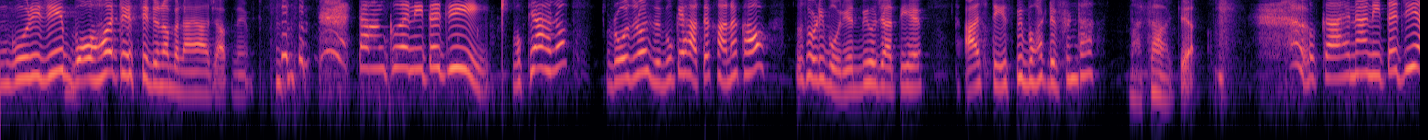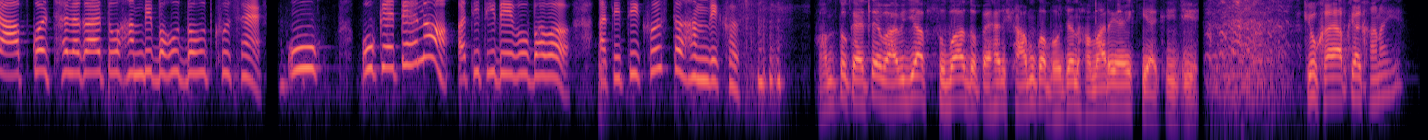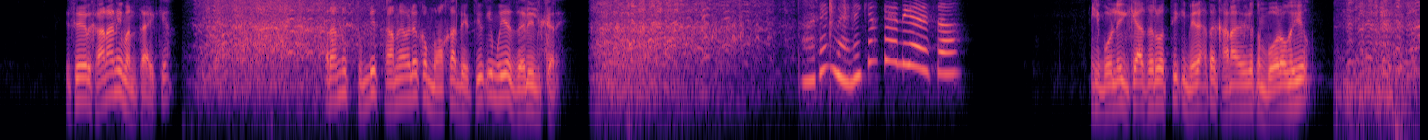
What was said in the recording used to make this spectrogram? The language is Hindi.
अंगूरी जी बहुत टेस्टी डिनर बनाया आज आपने। Thank you Anita ji. वो क्या है ना रोज रोज विभू के हाथ का खाना खाओ तो थोड़ी बोरियत भी हो जाती है। आज टेस्ट भी बहुत डिफरेंट था मज़ा आ गया। वो कहा है ना अनीता जी आपको अच्छा लगा तो हम भी बहुत बहुत खुश हैं। वो वो कहते हैं ना अतिथि देवो भव अतिथि खुश तो हम भी खुश। हम तो कहते हैं भाभी जी आप सुबह दोपहर शाम का भोजन हमारे यहाँ किया कीजिए। क्यों खाया? आप क्या खाना ये? इसे अगर खाना नहीं बनता है क्या? और हमें तुम भी सामने वाले को मौका देती हो कि मुझे जलील करे। अरे मैंने क्या कह दिया ऐसा? ये बोलने की क्या ज़रूरत थी कि मेरे हाथ खाना खाकर तुम बोर हो गई हो?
